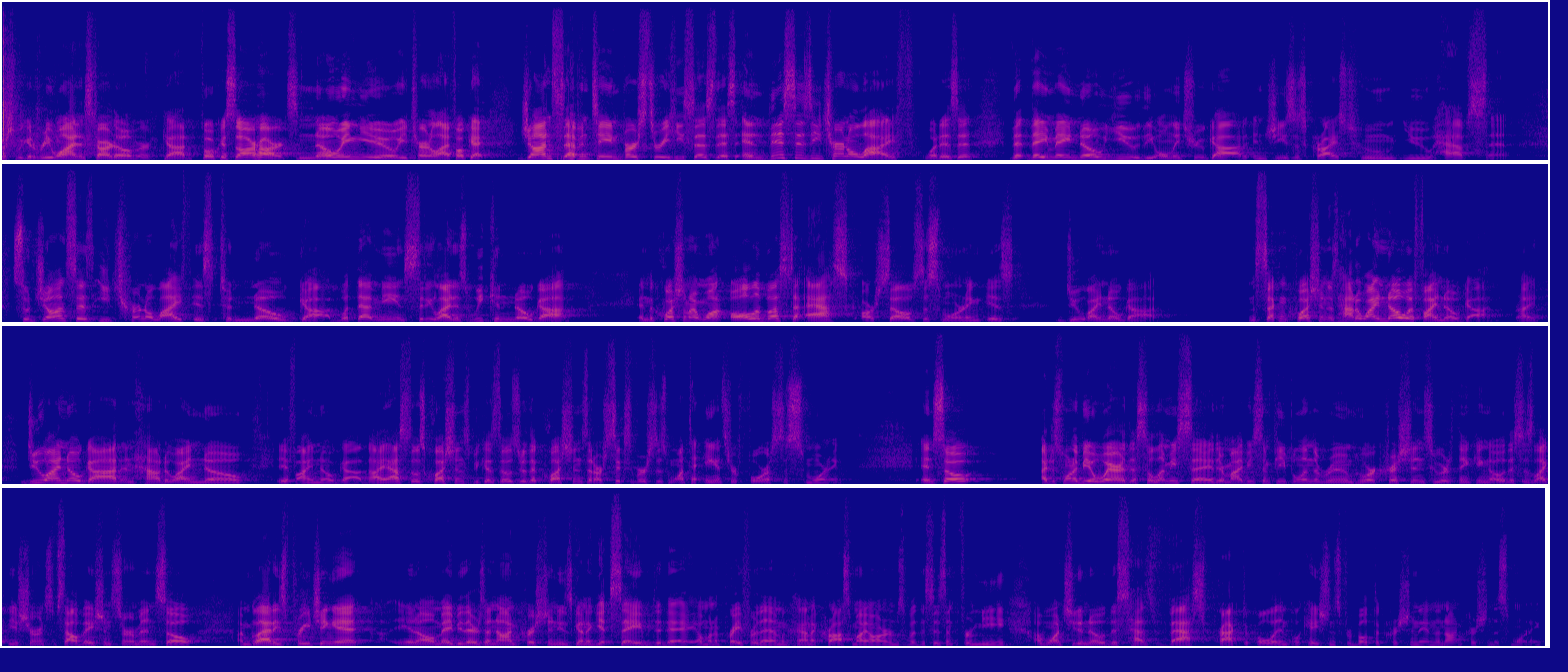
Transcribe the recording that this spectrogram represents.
Wish we could rewind and start over. God, focus our hearts, knowing you, eternal life. Okay, John 17, verse 3, he says this, and this is eternal life. What is it? That they may know you, the only true God, in Jesus Christ, whom you have sent. So John says eternal life is to know God. What that means, Citylight, is we can know God. And the question I want all of us to ask ourselves this morning is Do I know God? And the second question is How do I know if I know God? Right? Do I know God and how do I know if I know God? I ask those questions because those are the questions that our six verses want to answer for us this morning. And so I just want to be aware of this. So let me say there might be some people in the room who are Christians who are thinking, oh, this is like the assurance of salvation sermon. So I'm glad he's preaching it you know, maybe there's a non Christian who's going to get saved today. I'm going to pray for them and kind of cross my arms, but this isn't for me. I want you to know this has vast practical implications for both the Christian and the non Christian this morning.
